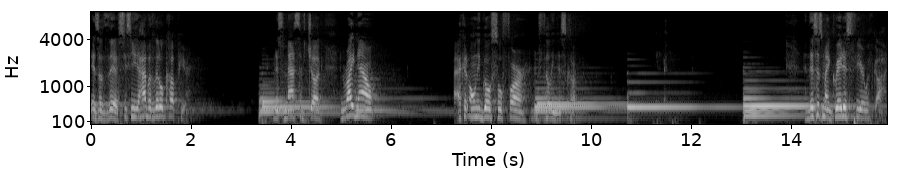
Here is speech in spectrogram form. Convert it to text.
is of this. You see, I have a little cup here, in this massive jug. And right now, I could only go so far in filling this cup. And this is my greatest fear with God.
